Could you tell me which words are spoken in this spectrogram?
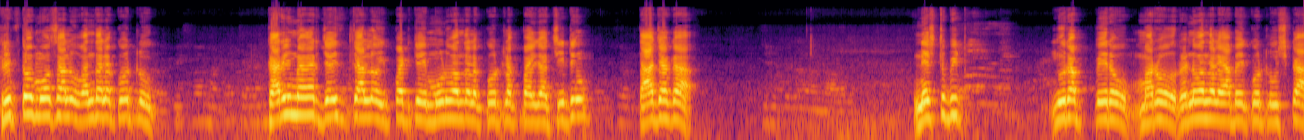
క్రిప్టో మోసాలు వందల కోట్లు. కరీంనగర్ జైత్యాల్లో ఇప్పటికే మూడు వందల కోట్లకు పైగా చీటింగ్. తాజాగా నెక్స్ట్ బిట్ యూరప్ పేరు మరో రెండు వందల యాభై కోట్లు ఉష్కా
